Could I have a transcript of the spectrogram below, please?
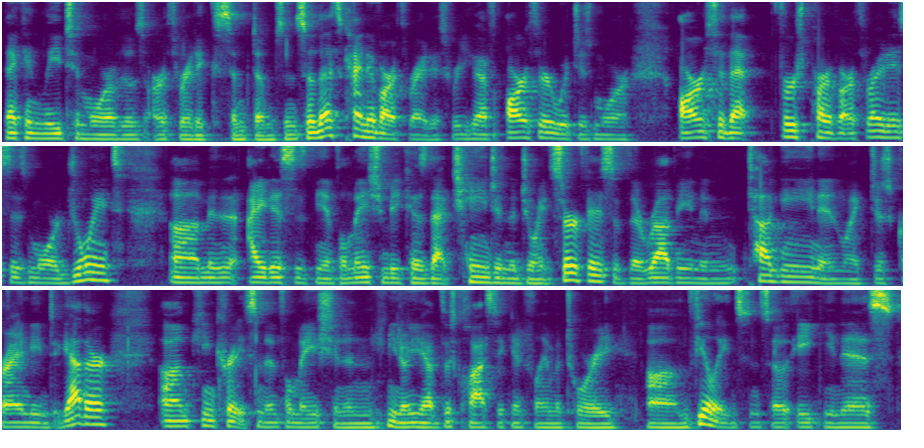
that can lead to more of those arthritic symptoms. And so that's kind of arthritis where you have arthur, which is more arth, that first part of arthritis is more joint, um, and then itis is the inflammation because that change in the joint surface of the rubbing and tugging and like just grinding together um, can create some inflammation. And you know, you have this classic inflammatory um, feelings. And so achiness,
